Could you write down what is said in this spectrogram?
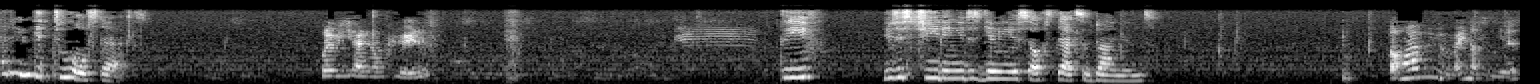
How do you get two whole stacks? Whatever you had it on creative. Thief, you're just cheating. You're just giving yourself stacks of diamonds. Oh, I haven't even made nothing yet.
